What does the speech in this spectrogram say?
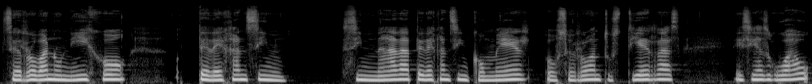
se roban un hijo, te dejan sin, sin nada, te dejan sin comer o se roban tus tierras. Decías, wow,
